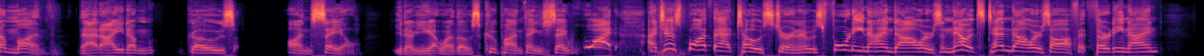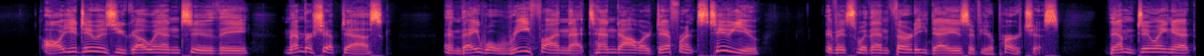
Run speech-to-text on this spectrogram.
a month that item goes on sale, you know, you get one of those coupon things. You say, What? I just bought that toaster and it was $49 and now it's $10 off at $39. All you do is you go into the membership desk and they will refund that $10 difference to you if it's within 30 days of your purchase. Them doing it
